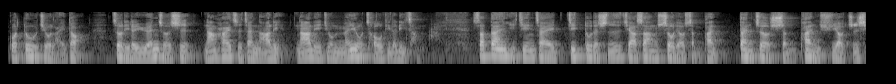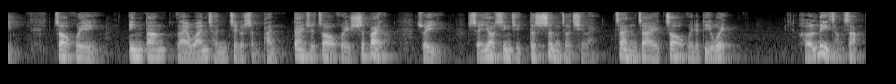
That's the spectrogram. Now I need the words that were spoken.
国度就来到。这里的原则是：男孩子在哪里，哪里就没有仇敌的立场。撒旦已经在基督的十字架上受了审判，但这审判需要执行，教会应当来完成这个审判。但是教会失败了，所以神要兴起得胜者起来。站在召会的地位和立场上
